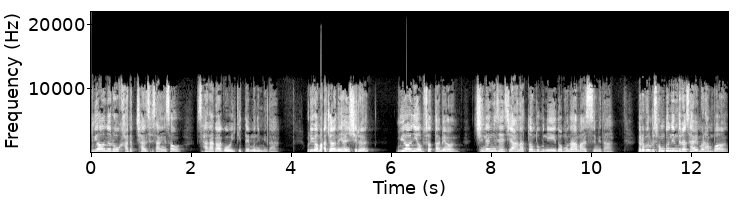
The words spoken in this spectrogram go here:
우연으로 가득 찬 세상에서 살아가고 있기 때문입니다. 우리가 마주하는 현실은 우연이 없었다면 진행되지 않았던 부분이 너무나 많습니다. 여러분, 우리 성도님들의 삶을 한번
